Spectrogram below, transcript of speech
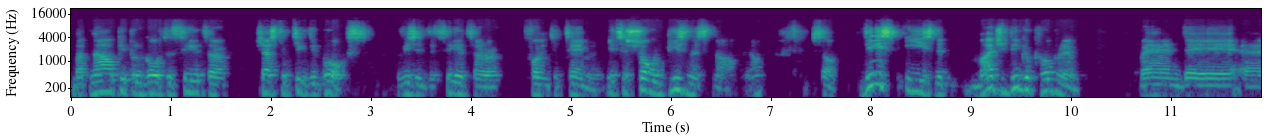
But now people go to theater just to tick the box, visit the theater for entertainment. It's a show business now, you know. So this is the much bigger problem when the, uh,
